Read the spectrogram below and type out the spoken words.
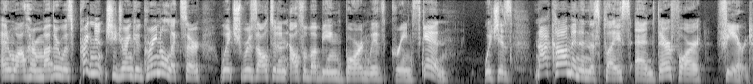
and while her mother was pregnant, she drank a green elixir, which resulted in Elphaba being born with green skin, which is not common in this place and therefore feared.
